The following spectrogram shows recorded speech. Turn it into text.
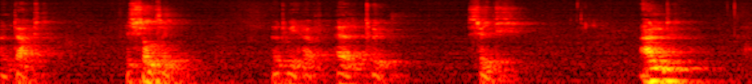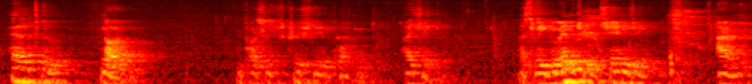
And that is something that we have held to since. And held to now, because it is crucially important, I think, as we go into a changing Ireland,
